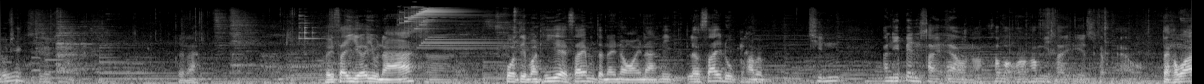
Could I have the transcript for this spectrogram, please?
ดูเท็กเจอร์เดี๋ยวนะเฮ้ยไส้เยอะอยู่นะปกติบางที่ไส้มันจะน้อยๆนะนี่แล้วไส้ดูทำแบบชิ้นอันนี้เป็นไซส์ L เนาะเขาบอกว่าเขามีไซส์ S กับ L แต่เขาว่า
